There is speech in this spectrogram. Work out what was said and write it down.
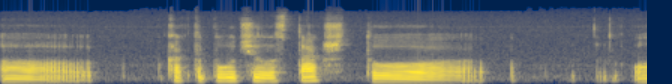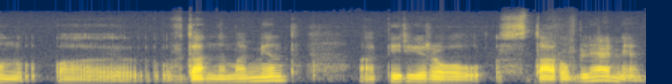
э, как-то получилось так, что он э, в данный момент оперировал 100 рублями,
